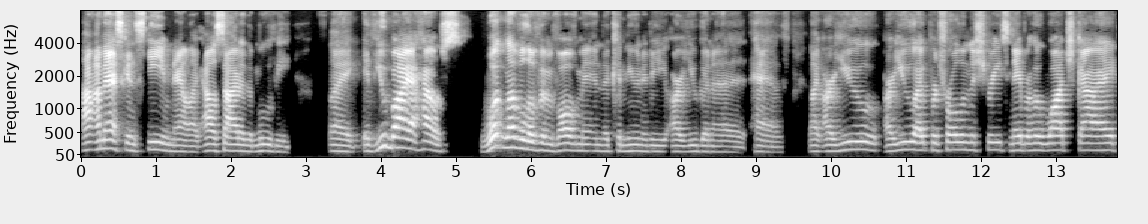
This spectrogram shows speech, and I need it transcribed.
I, I'm asking Steve now, like outside of the movie, like if you buy a house, what level of involvement in the community are you gonna have? Like, are you are you like patrolling the streets, neighborhood watch guy?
